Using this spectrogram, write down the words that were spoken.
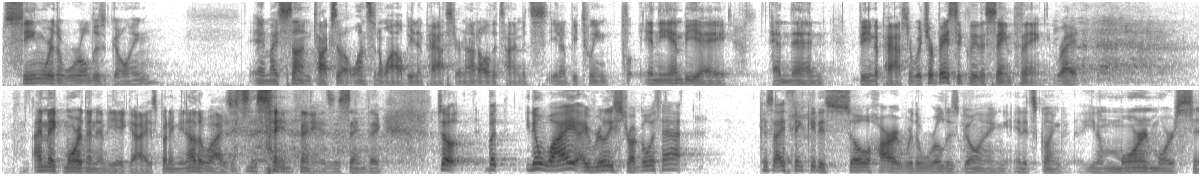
seeing where the world is going, and my son talks about once in a while being a pastor, not all the time. It's, you know, between pl- in the NBA and then being a pastor, which are basically the same thing, right? I make more than NBA guys, but I mean, otherwise, it's the same thing. It's the same thing. So, but you know why I really struggle with that? Because I think it is so hard where the world is going, and it's going, you know, more and more sin,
